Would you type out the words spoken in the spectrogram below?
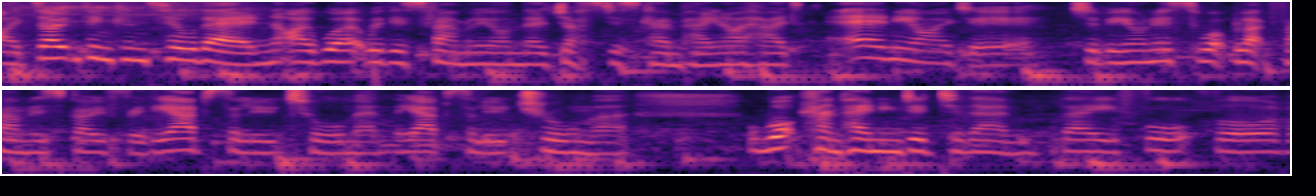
I don't think until then I worked with his family on their justice campaign. I had any idea, to be honest, what black families go through the absolute torment, the absolute trauma, what campaigning did to them. They fought for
